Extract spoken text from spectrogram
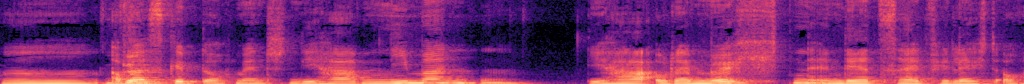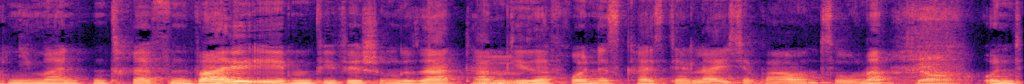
Hm. Aber dann, es gibt auch Menschen, die haben niemanden. Die ha oder möchten in der Zeit vielleicht auch niemanden treffen, weil eben, wie wir schon gesagt haben, hm. dieser Freundeskreis der gleiche war und so, ne? Ja. Und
